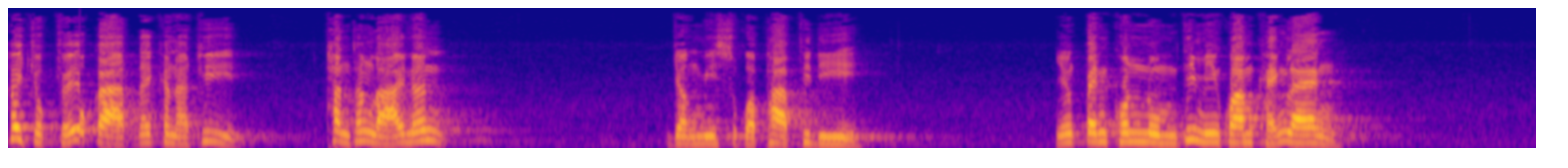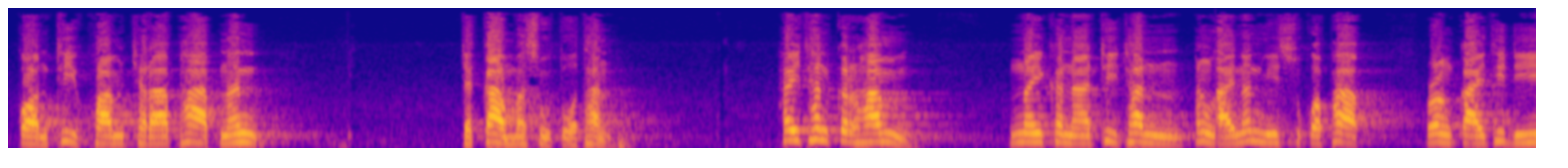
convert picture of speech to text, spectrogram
ให้ฉกฉวยโอกาสในขณะที่ท่านทั้งหลายนั้น ยังมีสุขภาพที่ดี ยังเป็นคนหนุ่มที่มีความแข็งแรง ก่อนที่ความชราภาพนั้น จะก้าวมาสู่ตัวท่าน ให้ท่านกระทำในขณะที่ท่านทั้งหลายนั้นมีสุขภาพร่างกายที่ดี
